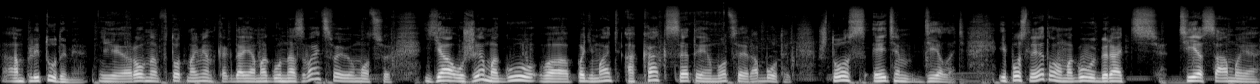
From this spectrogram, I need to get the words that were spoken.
амплитудами. И ровно в тот момент, когда я могу назвать свою эмоцию, я уже могу э, понимать, а как с этой эмоцией работать, что с этим делать. И после этого могу выбирать те самые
